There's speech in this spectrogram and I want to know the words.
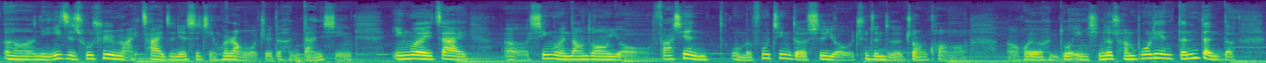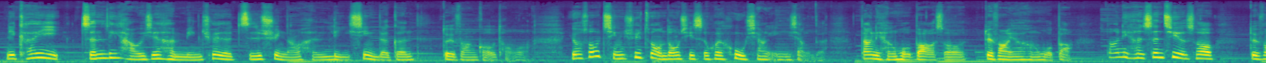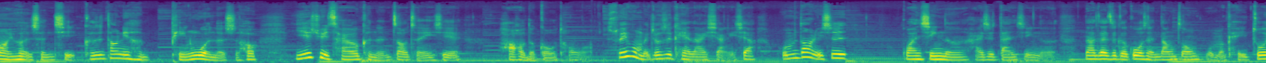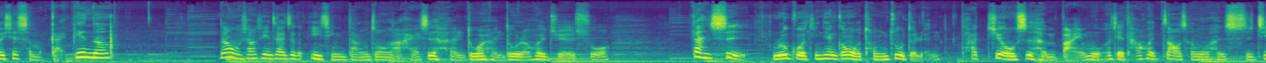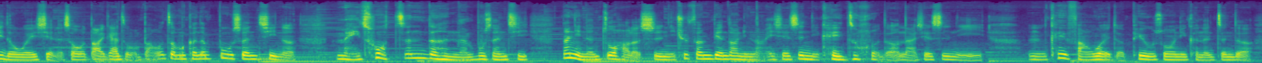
嗯、你一直出去买菜这件事情会让我觉得很担心，因为在呃新闻当中有发现我们附近的是有确诊者的状况哦，呃会有很多隐形的传播链等等的，你可以整理好一些很明确的资讯，然后很理性的跟对方沟通哦。有时候情绪这种东西是会互相影响的，当你很火爆的时候，对方也会很火爆；当你很生气的时候。对方也会很生气，可是当你很平稳的时候，也许才有可能造成一些好好的沟通哦。所以，我们就是可以来想一下，我们到底是关心呢，还是担心呢？那在这个过程当中，我们可以做一些什么改变呢？那我相信，在这个疫情当中啊，还是很多很多人会觉得说。但是如果今天跟我同住的人，他就是很白目，而且他会造成我很实际的危险的时候，我到底该怎么办？我怎么可能不生气呢？没错，真的很难不生气。那你能做好的是，你去分辨到底哪一些是你可以做的，哪些是你嗯可以防卫的。譬如说，你可能真的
